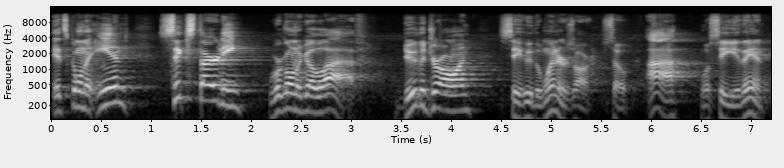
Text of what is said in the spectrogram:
It's going to end. 6.30, we're going to go live, do the drawing, see who the winners are. So I will see you then.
